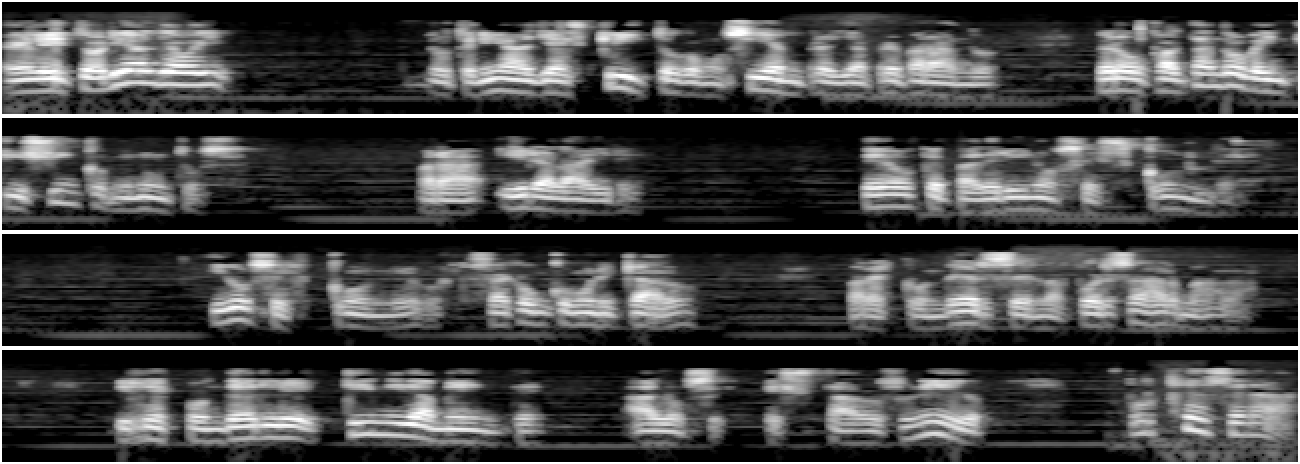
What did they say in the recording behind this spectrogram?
En el editorial de hoy lo tenía ya escrito, como siempre, ya preparando, pero faltando 25 minutos para ir al aire, veo que Padrino se esconde. Digo se esconde porque saca un comunicado para esconderse en las Fuerzas Armadas y responderle tímidamente a los Estados Unidos. ¿Por qué será?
